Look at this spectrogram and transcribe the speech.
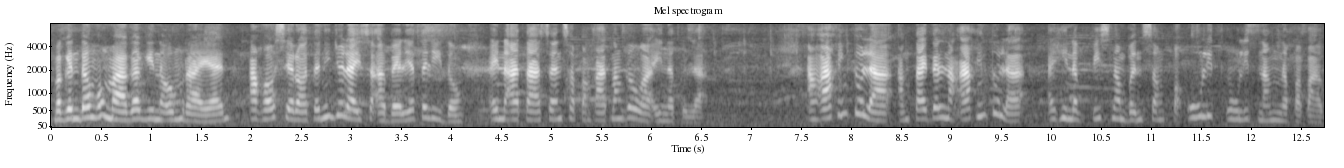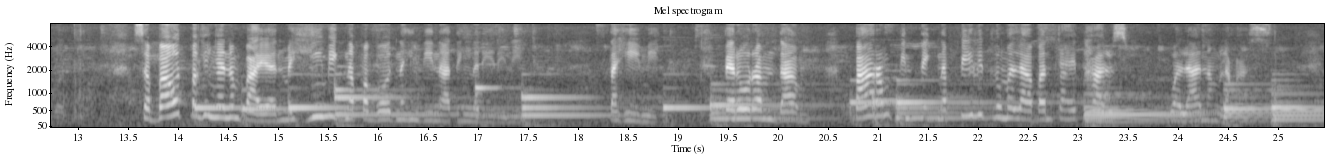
Magandang umaga, Ginoong Ryan. Ako, si Rota ni July sa Abelia Talidong ay naatasan sa pangkatang gawain na tula. Ang aking tula, ang title ng aking tula ay hinagpis ng bansang paulit-ulit ng napapagod. Sa bawat paghinga ng bayan, may himig na pagod na hindi nating naririnig. Tahimik. Pero ramdam, parang pintig na pilit lumalaban kahit halos wala ng lakas.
